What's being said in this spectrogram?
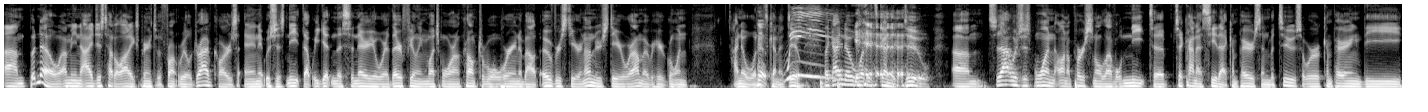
Um, but no, I mean, I just had a lot of experience with front wheel drive cars, and it was just neat that we get in this scenario where they're feeling much more uncomfortable worrying about oversteer and understeer, where I'm over here going, I know what it's going to do. Like, I know what it's going to do. Um, so that was just one on a personal level, neat to, to kind of see that comparison. But two, so we're comparing the,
